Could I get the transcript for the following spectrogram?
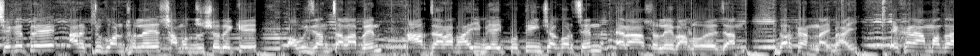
সেক্ষেত্রে আর একটু কন্ট্রোলে সামঞ্জস্য রেখে অভিযান চালাবেন। আর যারা ভাই এই প্রতিহিংসা করছেন, এরা আসলে ভালো হয়ে যান। দরকার নাই ভাই। এখানে আমরা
